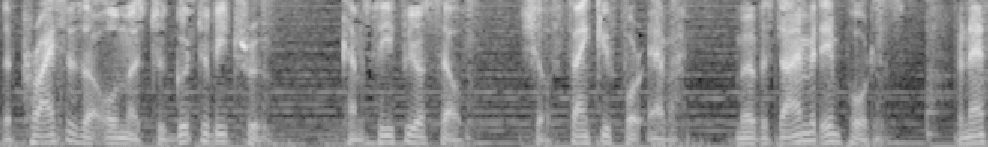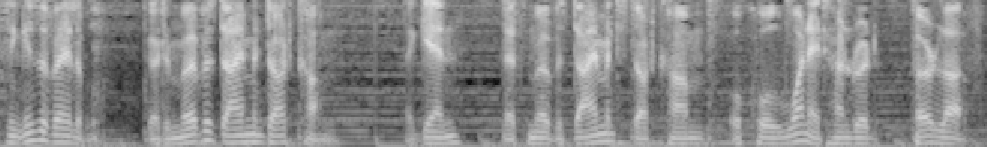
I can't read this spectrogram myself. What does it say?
The prices are almost too good to be true. Come see for yourself. She'll thank you forever. Mervis Diamond Importers. Financing is available. Go to mervisdiamond.com. Again, that's mervisdiamond.com or call 1-800-PER-LOVE.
